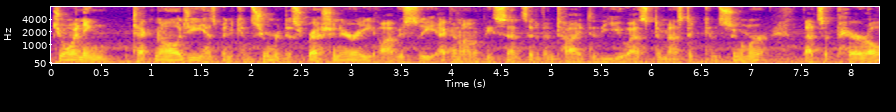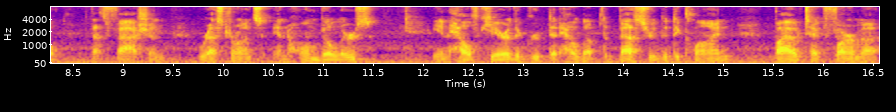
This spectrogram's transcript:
Joining technology has been consumer discretionary, obviously economically sensitive and tied to the US domestic consumer. That's apparel, that's fashion, restaurants, and home builders. In healthcare, the group that held up the best through the decline, biotech, pharma,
